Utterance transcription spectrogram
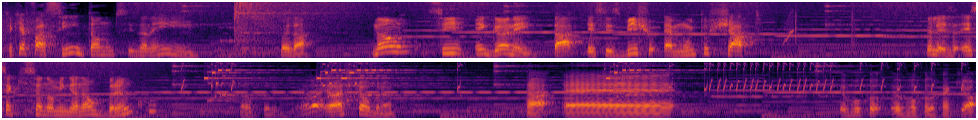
Isso aqui é facinho, então não precisa nem coisar. Não se enganem, tá? Esses bichos é muito chato. Beleza, esse aqui, se eu não me engano, é o branco. Eu, eu acho que é o branco. Tá? É... Eu vou, eu vou colocar aqui, ó,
